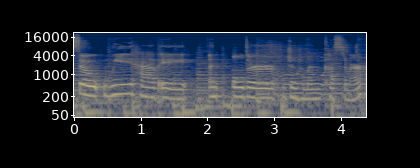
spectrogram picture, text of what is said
So we have a an older gentleman customer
